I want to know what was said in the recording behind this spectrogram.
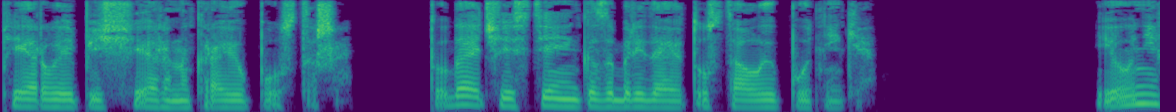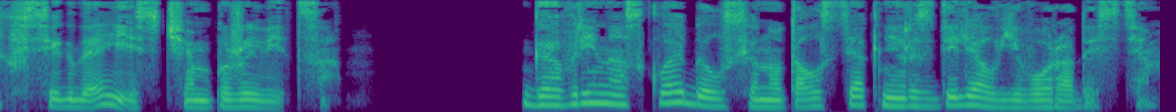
«Первая пещера на краю пустоши. Туда частенько забредают усталые путники. И у них всегда есть чем поживиться». Гаврин осклабился, но толстяк не разделял его радости.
